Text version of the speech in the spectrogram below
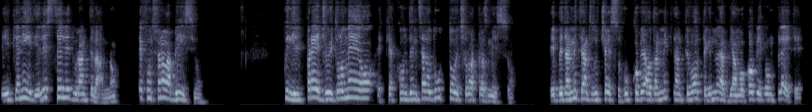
i pianeti e le stelle durante l'anno e funzionava benissimo. Quindi il pregio di Tolomeo è che ha condensato tutto e ce lo ha trasmesso. Ebbe talmente tanto successo, fu copiato talmente tante volte che noi abbiamo copie complete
